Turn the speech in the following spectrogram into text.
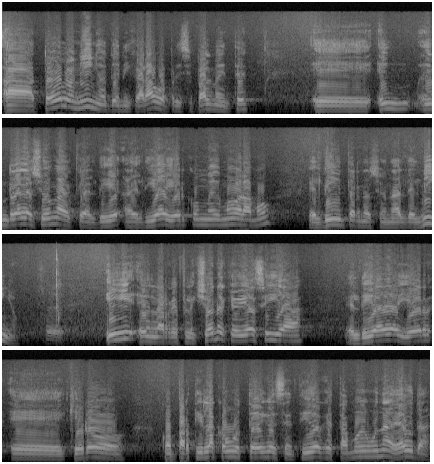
a todos los niños de Nicaragua principalmente, eh, en, relación a que al día, día de ayer conmemoramos el Día Internacional del Niño. Y en las reflexiones que yo hacía el día de ayer, eh, quiero compartirla con usted en el sentido de que estamos en una deuda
